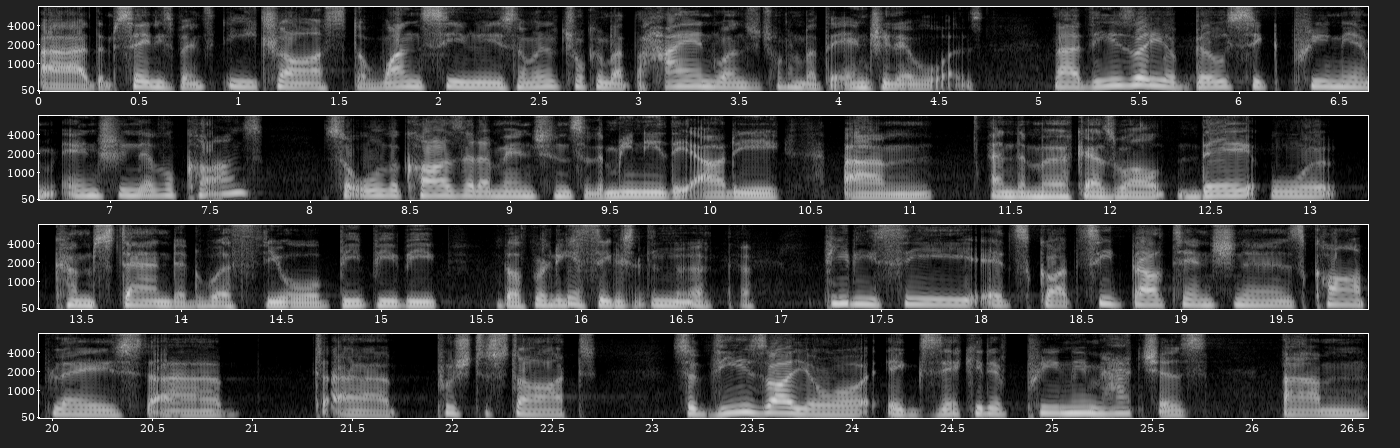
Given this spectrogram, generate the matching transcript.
uh, the Mercedes-Benz E-Class, the 1 Series. I'm not talking about the high-end ones, you're talking about the entry-level ones. Now, these are your basic premium entry-level cars. So all the cars that I mentioned, so the Mini, the Audi, um, and the Merc as well, they all come standard with your BPB, the 360 PDC. It's got seatbelt tensioners, CarPlay, uh, uh, push to start. So these are your executive premium hatches. Um,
